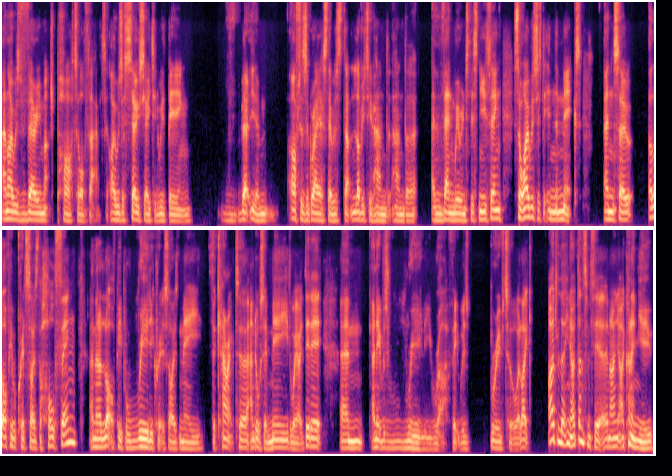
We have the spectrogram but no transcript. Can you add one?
and I was very much part of that. I was associated with being, you know, after Zagreus, there was that lovely two hand hander, and then we we're into this new thing. So I was just in the mix, and so a lot of people criticized the whole thing, and then a lot of people really criticized me, the character, and also me, the way I did it. Um, and it was really rough. It was brutal. Like I'd, you know, I'd done some theatre, and I, I kind of knew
